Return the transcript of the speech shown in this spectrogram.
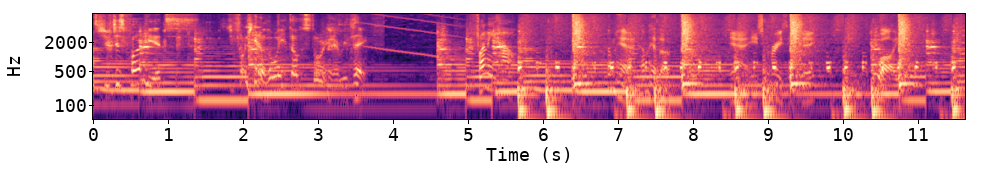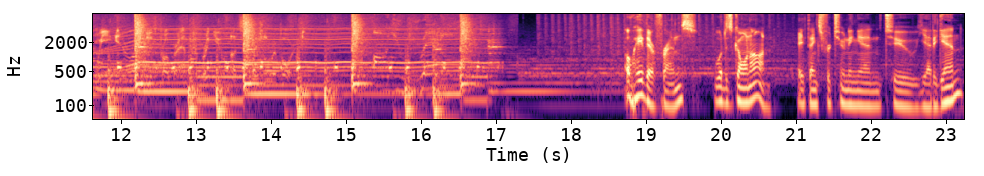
it's you're just funny. It's, it's funny, you know, the way you tell the story and everything. Funny how? Come here, come hither. Yeah, he's crazy, see? Who are you? We interrupt this program to bring you a special report. Are you ready? Oh, hey there, friends. What is going on? Hey, thanks for tuning in to yet again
